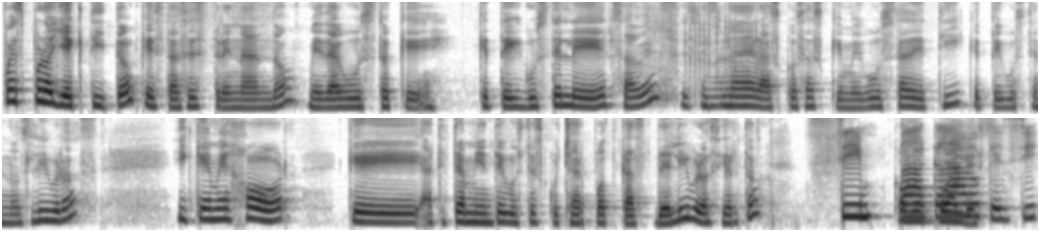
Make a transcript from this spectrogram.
pues proyectito que estás estrenando. Me da gusto que, que te guste leer, ¿sabes? Esa es una de las cosas que me gusta de ti, que te gusten los libros. Y que mejor que a ti también te gusta escuchar podcast de libros, ¿cierto? Sí, ¿Cómo ah, claro que sí.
